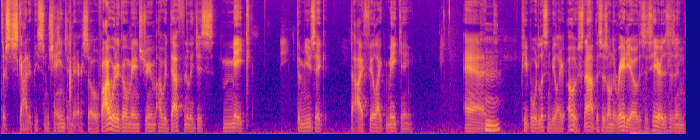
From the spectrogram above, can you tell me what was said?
there's just got to be some change in there. So if I were to go mainstream, I would definitely just make the music that I feel like making, and hmm. People would listen and be like, "Oh snap! This is on the radio. This is here. This is in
